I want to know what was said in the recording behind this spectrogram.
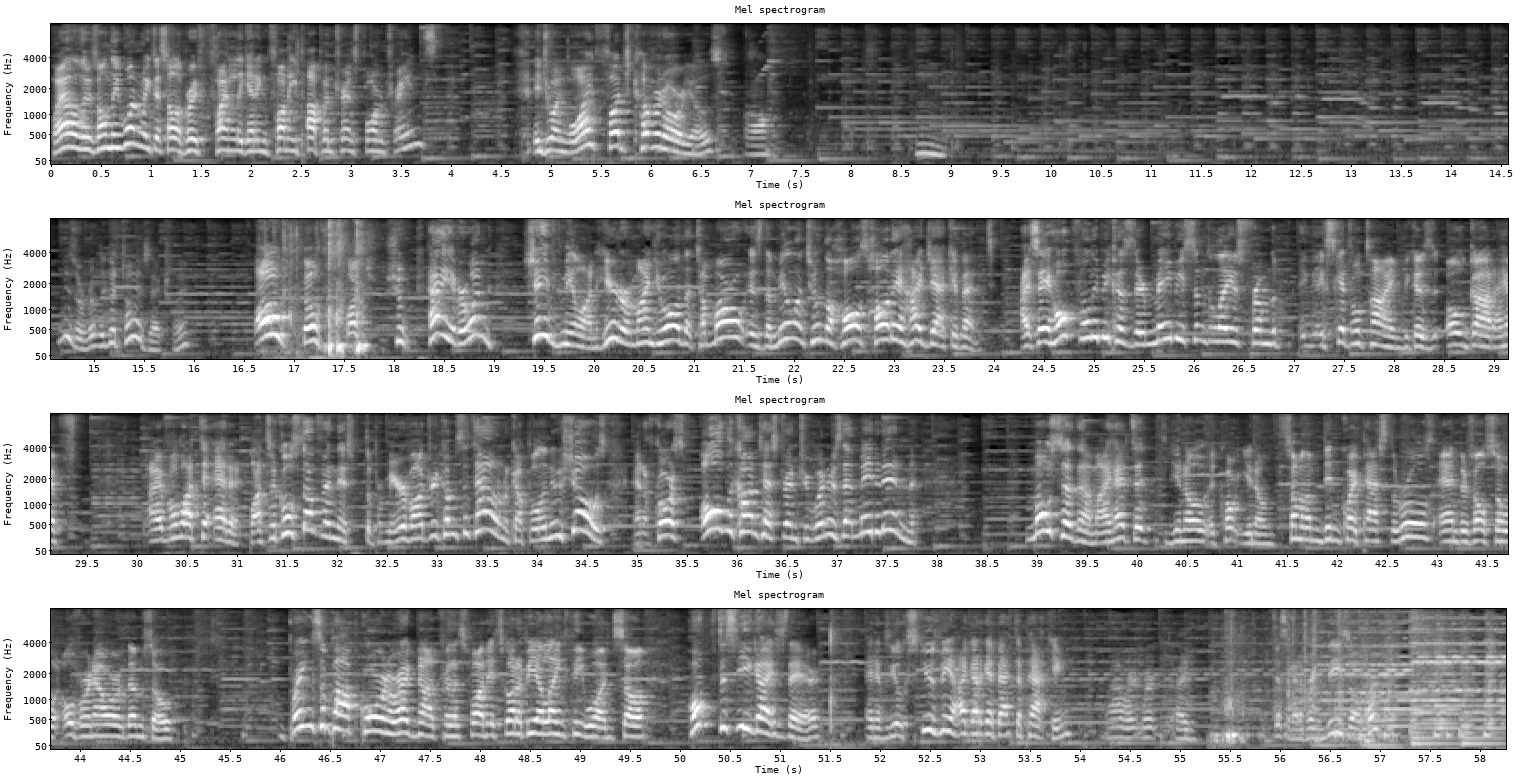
Well, there's only one way to celebrate finally getting funny pop and transform trains. Enjoying white fudge covered Oreos. Oh. Hmm. These are really good toys, actually. Oh! Go fudge! Shoot! Hey everyone! Shaved Milan here to remind you all that tomorrow is the MilanToon the Hall's Holiday Hijack event. I say hopefully because there may be some delays from the uh, scheduled time because, oh god, I have I have a lot to edit. Lots of cool stuff in this. The premiere of Audrey Comes to Town, a couple of new shows, and of course, all the contest entry winners that made it in. Most of them, I had to, you know, you know, some of them didn't quite pass the rules, and there's also over an hour of them, so bring some popcorn or eggnog for this one. It's to be a lengthy one, so hope to see you guys there. And if you'll excuse me, I gotta get back to packing. Well, we're, we're, I guess I gotta bring these over.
